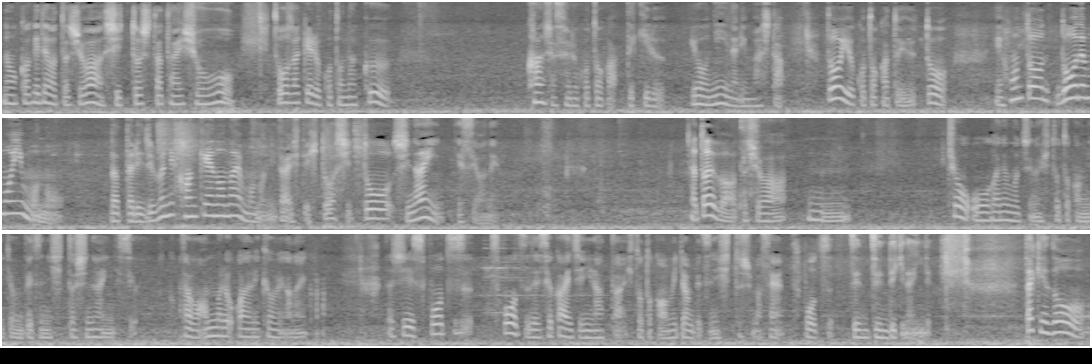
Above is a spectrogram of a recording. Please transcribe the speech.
のおかげで私は嫉妬した対象を遠ざけることなく感謝することができるようになりました。どういうことかというとえ本当どうでもいいものだったり自分に関係のないものに対して人は嫉妬しないんですよね。例えば私はうん超大金持ちの人とか見ても別に嫉妬しないんですよ。多分あんまりお金に興味がないから。私スポーツスポーツで世界一になった人とかを見ても別に嫉妬しません。スポーツ全然できないんで。だけど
